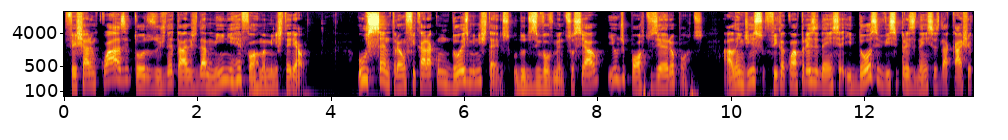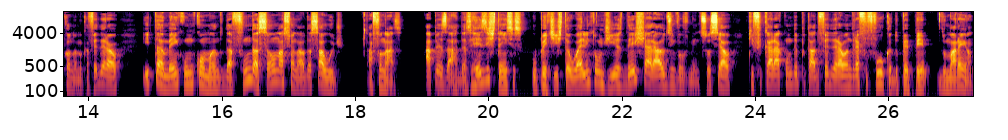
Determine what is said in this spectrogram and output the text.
fecharam quase todos os detalhes da mini reforma ministerial. O Centrão ficará com dois ministérios, o do Desenvolvimento Social e o de Portos e Aeroportos. Além disso, fica com a presidência e 12 vice-presidências da Caixa Econômica Federal e também com o comando da Fundação Nacional da Saúde, a FUNASA. Apesar das resistências, o petista Wellington Dias deixará o desenvolvimento social, que ficará com o deputado federal André Fufuca, do PP do Maranhão.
